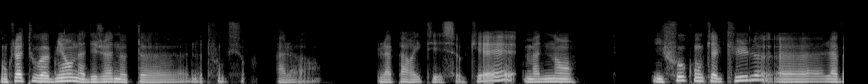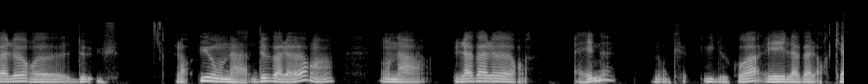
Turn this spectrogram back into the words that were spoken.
Donc là, tout va bien, on a déjà notre, euh, notre fonction. Alors, la parité, c'est OK. Maintenant, il faut qu'on calcule euh, la valeur euh, de U. Alors U, on a deux valeurs. Hein. On a la valeur n, donc U de quoi, et la valeur k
